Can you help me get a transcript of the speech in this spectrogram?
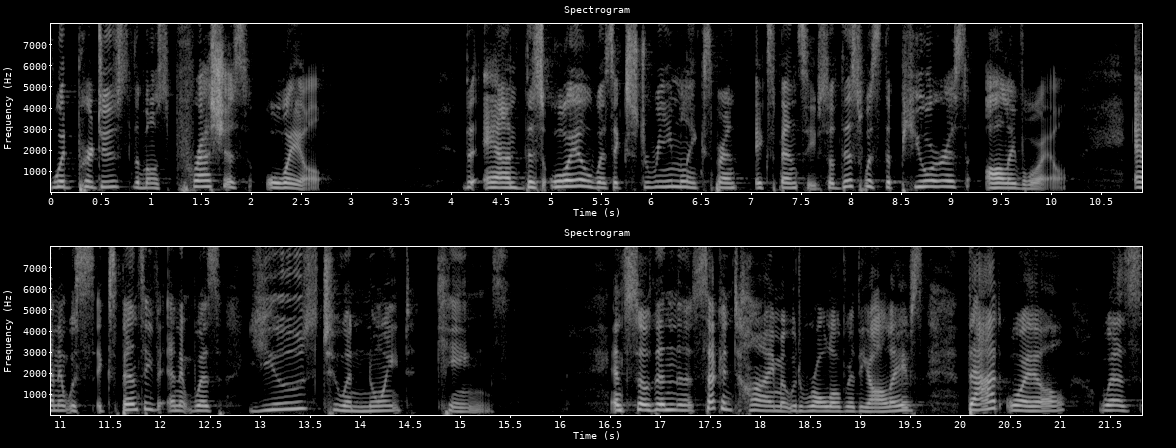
would produce the most precious oil. The, and this oil was extremely expensive. So, this was the purest olive oil. And it was expensive and it was used to anoint kings. And so then the second time it would roll over the olives, that oil was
